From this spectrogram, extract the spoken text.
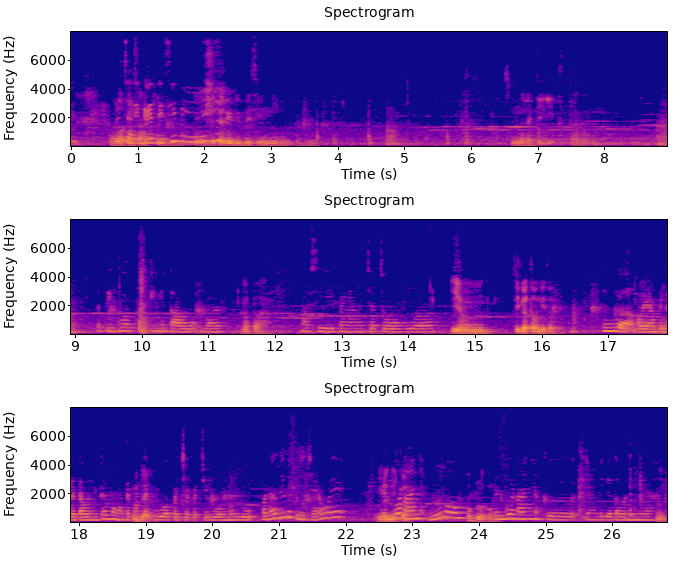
Lu cari duit di sini. Iya, gue cari duit di sini. Sebenarnya kayak gitu. Tapi gua ini tahu bar. Apa masih pengen ngechat cowok gua. Yang tiga tahun itu? Enggak kalau yang tiga tahun itu emang kontak-kontak Udah. gua pece-pece gua mulu. Padahal dia udah punya cewek. Udah dan nikah? nanya belum. Oh belum. Dan gua nanya ke yang tiga tahun ini ya. Hmm.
